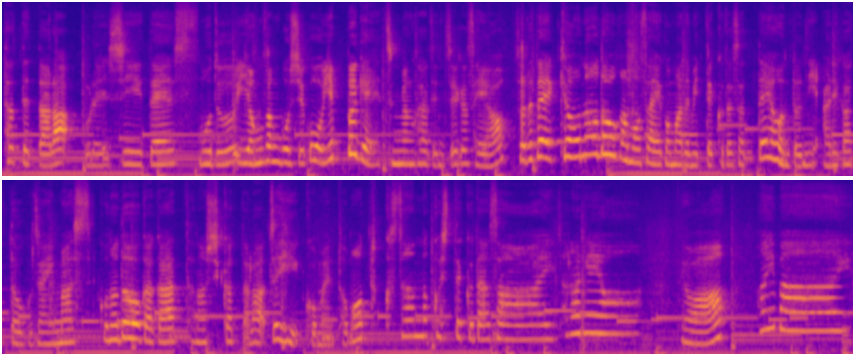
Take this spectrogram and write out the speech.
立てたら嬉しいです 모두 이 영상 보시고 예쁘게 증명사진 찍으세요 それで今日の動画も最後まで見てくださって本当にありがとうございますこの動画が楽しかったらぜひコメントもたくさん残してください사랑해요ではバイバイ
